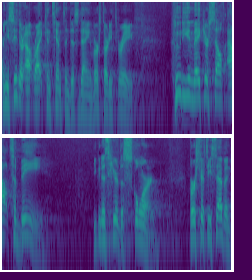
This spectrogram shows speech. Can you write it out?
And you see their outright contempt and disdain. Verse 33 Who do you make yourself out to be? You can just hear the scorn. Verse 57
